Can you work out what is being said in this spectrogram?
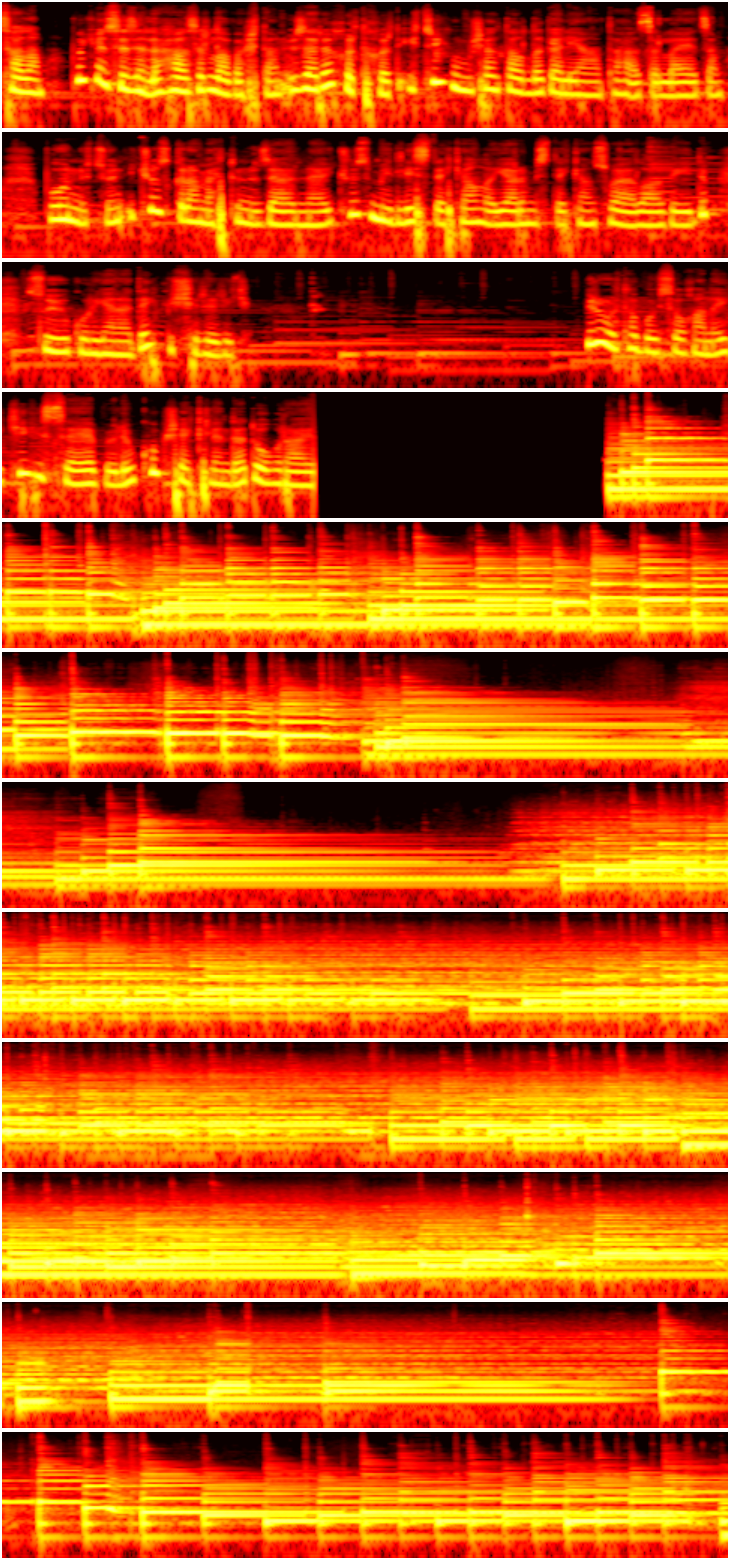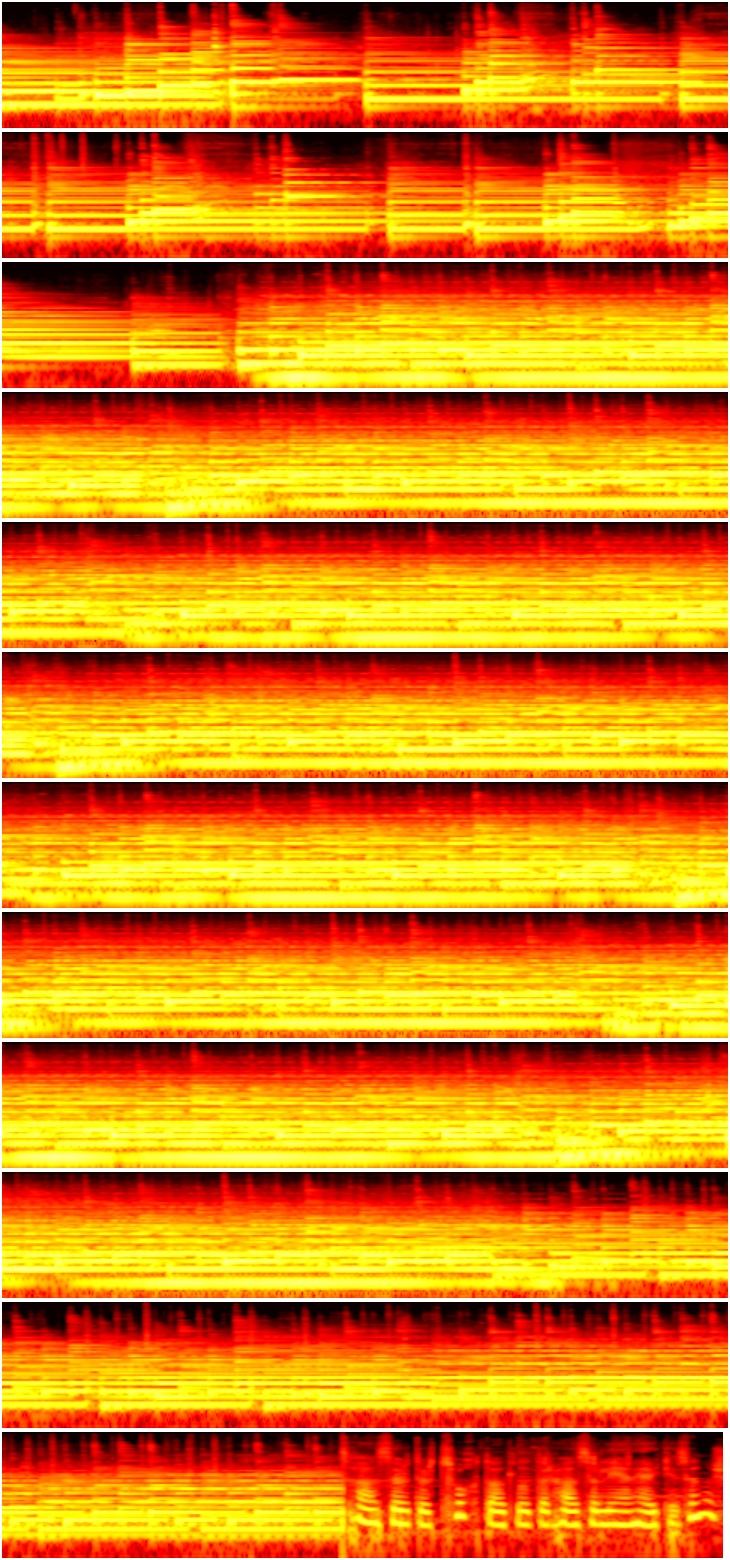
Salam. Bugün sizinle hazır lavaşdan üzəri xırt-xırt, içi yumuşaq dadlı qəlyanatı hazırlayacağım. Bunun üçün 200 qram ətin üzərinə 200 ml stəkanla yarım stəkan su əlavə edib suyu quruyana-dək bişiririk. Bir orta boy soğanı iki hissəyə bölüb kub şəklində doğrayırıq. Hazırdır, çox dadlıdır. Hazırlayan hər kəsə nuş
